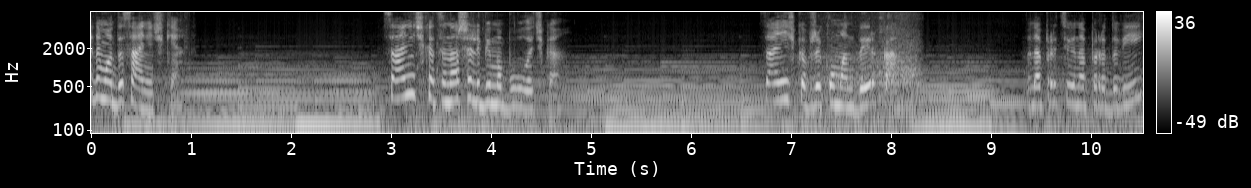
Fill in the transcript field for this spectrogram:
Їдемо до Санічки. Санічка це наша любима булочка. Санічка вже командирка. Вона працює на передовій.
